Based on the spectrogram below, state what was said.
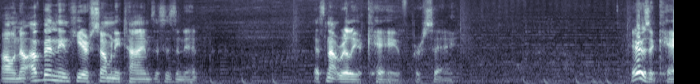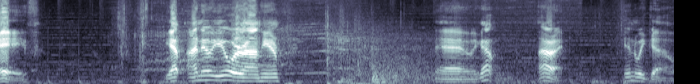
Oh no, I've been in here so many times. This isn't it. That's not really a cave, per se. Here's a cave. Yep, I knew you were around here. There we go. Alright. In we go.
